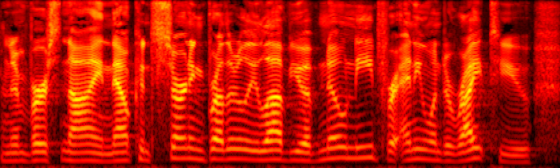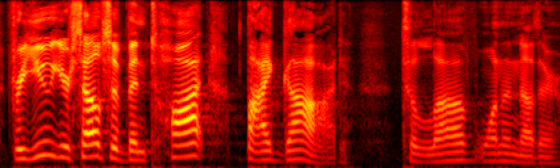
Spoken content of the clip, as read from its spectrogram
And in verse 9, now concerning brotherly love, you have no need for anyone to write to you, for you yourselves have been taught by God to love one another.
